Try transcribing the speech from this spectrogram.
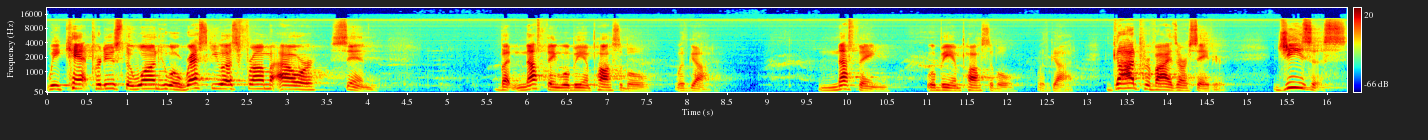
We can't produce the one who will rescue us from our sin but nothing will be impossible with God. Nothing will be impossible with God. God provides our Savior. Jesus,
